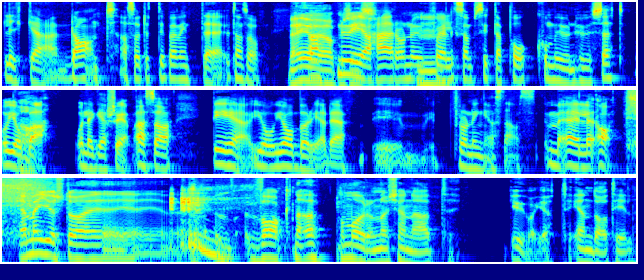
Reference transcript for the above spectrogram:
likadant. Alltså det, det behöver inte, utan så. Nej, ja, ja, nu är jag här och nu mm. får jag liksom sitta på kommunhuset och jobba ja. och lägga schema. Alltså, det, jo, jag började eh, från ingenstans. Eller, ja. ja, men just då eh, vakna upp på morgonen och känna att gud vad gött, en dag till.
